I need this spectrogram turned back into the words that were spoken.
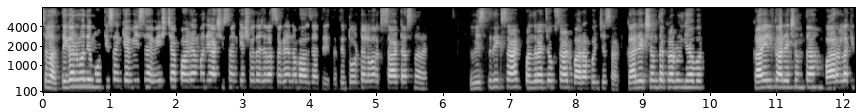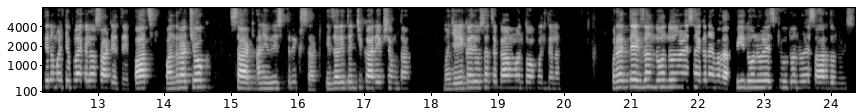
चला तिघांमध्ये मोठी संख्या वीस आहे. वीसच्या पाड्यामध्ये अशी संख्या शोधा ज्याला सगळ्यांना भाग जाते. तर ते टोटल वर्क साठ असणार आहे. वीस त्रिक साठ पंधरा चौक साठ बारा पंचे साठ कार्यक्षमता काढून घ्या बरं. काय येईल कार्यक्षमता? बाराला कितीनं मल्टिप्लाय केल्यावर साठ येते? पाच पंधरा चौक साठ आणि वीस त्रिक साठ. ही झाली त्यांची कार्यक्षमता. म्हणजे एका दिवसाचं काम म्हणतो आपण त्याला. प्रत्येक जण दोन दोन वेळेस आहे का नाही बघा? पी दोन वेळेस क्यू दोन वेळेस आर दोन वेळेस.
